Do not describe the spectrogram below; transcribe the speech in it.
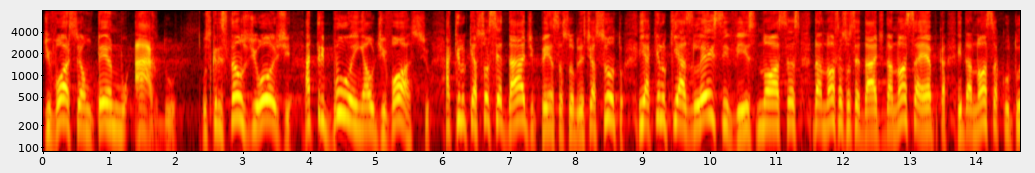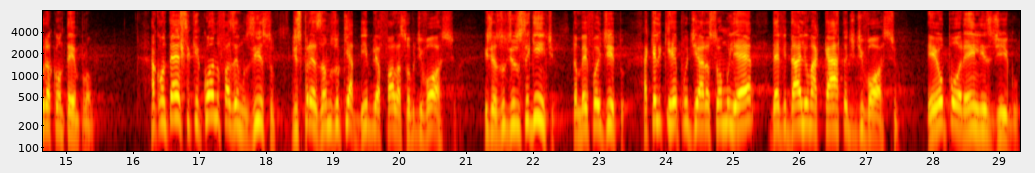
Divórcio é um termo árduo. Os cristãos de hoje atribuem ao divórcio aquilo que a sociedade pensa sobre este assunto e aquilo que as leis civis nossas, da nossa sociedade, da nossa época e da nossa cultura contemplam. Acontece que quando fazemos isso, desprezamos o que a Bíblia fala sobre divórcio. E Jesus diz o seguinte: também foi dito: aquele que repudiar a sua mulher deve dar-lhe uma carta de divórcio. Eu, porém, lhes digo:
